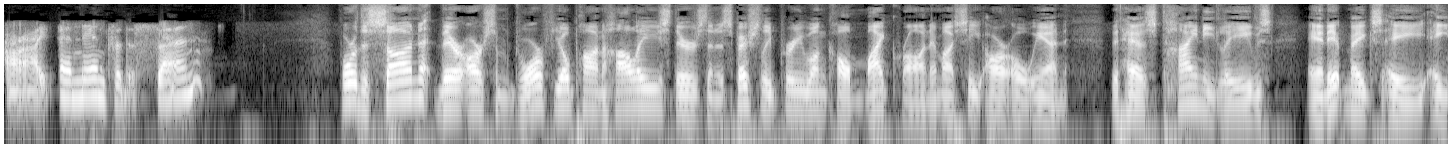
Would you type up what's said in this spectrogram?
All right, and then for the sun. For the sun, there are some dwarf Yaupon hollies. There's an especially pretty one called Micron, M I C R O N, that has tiny leaves and it makes a, a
